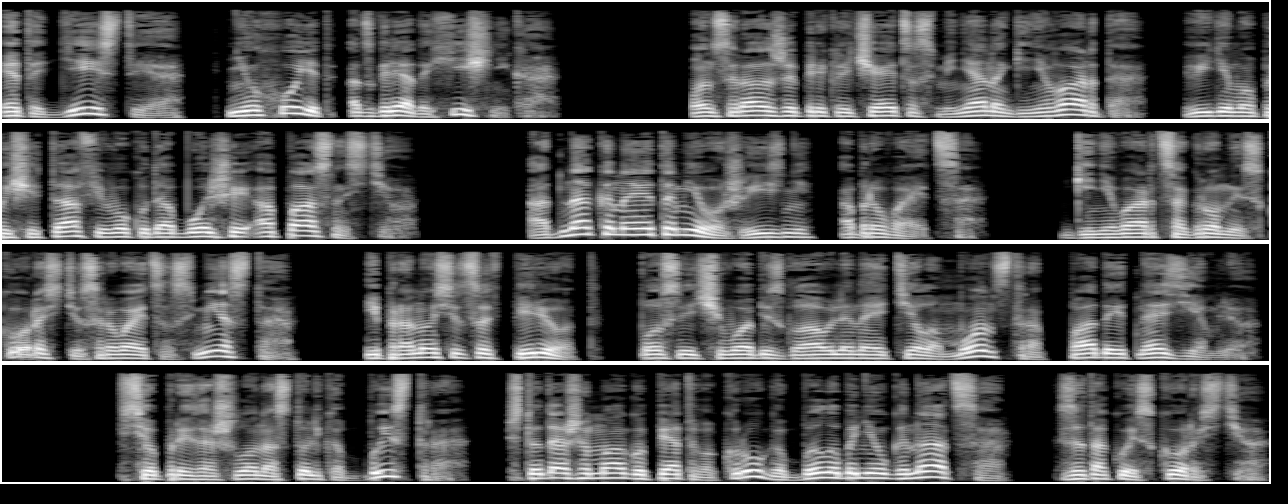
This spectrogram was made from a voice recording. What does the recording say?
Это действие не уходит от взгляда хищника. Он сразу же переключается с меня на Геневарда, видимо, посчитав его куда большей опасностью. Однако на этом его жизнь обрывается. Геневард с огромной скоростью срывается с места и проносится вперед, после чего обезглавленное тело монстра падает на землю. Все произошло настолько быстро, что даже магу пятого круга было бы не угнаться за такой скоростью.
